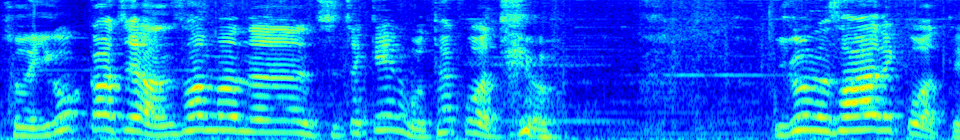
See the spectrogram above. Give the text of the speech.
저 이것까지 안 사면은 진짜 게임 못 할 것 같아요. 이거는 사야 될 것 같아.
